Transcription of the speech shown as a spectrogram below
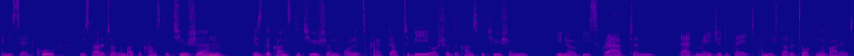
and he said, "Cool, we started talking about the constitution. Is the constitution all it's cracked up to be or should the constitution, you know, be scrapped and that major debate?" And we started talking about it.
